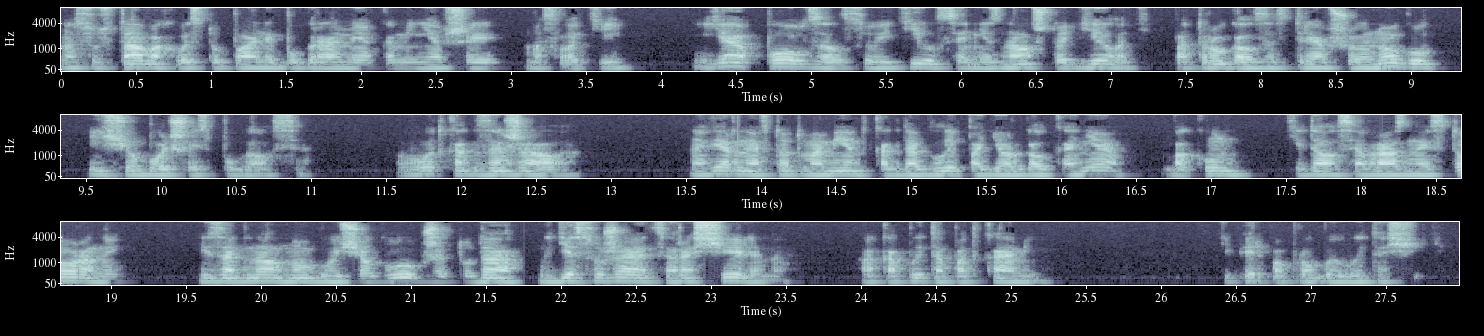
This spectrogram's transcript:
На суставах выступали буграми окаменевшие маслаки. Я ползал, суетился, не знал, что делать, потрогал застрявшую ногу и еще больше испугался. Вот как зажало. Наверное, в тот момент, когда Глы подергал коня, Бакун кидался в разные стороны и загнал ногу еще глубже, туда, где сужается расщелина, а копыта под камень. Теперь попробую вытащить.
